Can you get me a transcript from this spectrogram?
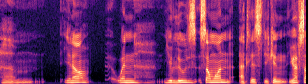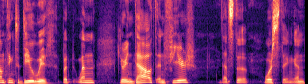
um, you know, when you lose someone, at least you can you have something to deal with. But when you're in doubt and fear, that's the worst thing. And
